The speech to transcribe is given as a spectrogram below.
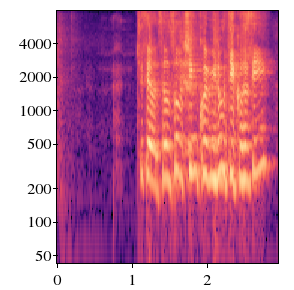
Ci siamo, siamo solo 5 minuti così?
